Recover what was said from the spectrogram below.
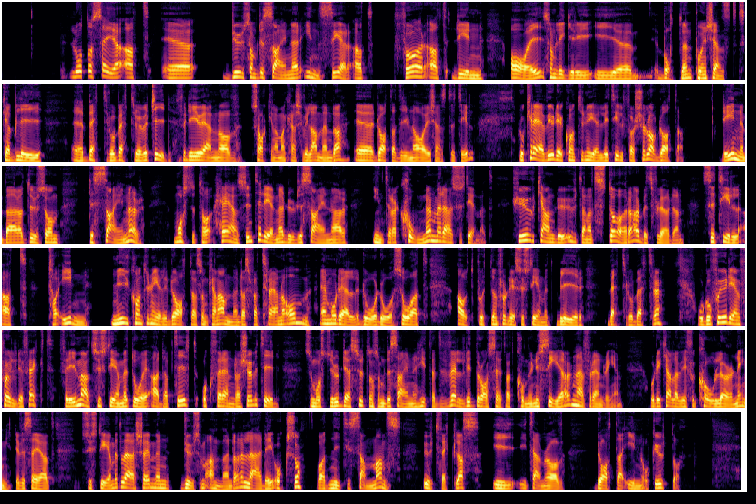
låt oss säga att eh, du som designer inser att för att din AI som ligger i, i eh, botten på en tjänst ska bli eh, bättre och bättre över tid, för det är ju en av sakerna man kanske vill använda eh, datadrivna AI-tjänster till, då kräver ju det kontinuerlig tillförsel av data. Det innebär att du som designer måste ta hänsyn till det när du designar interaktionen med det här systemet. Hur kan du utan att störa arbetsflöden se till att ta in ny kontinuerlig data som kan användas för att träna om en modell då och då så att outputen från det systemet blir bättre och bättre. Och då får ju det en följdeffekt. För i och med att systemet då är adaptivt och förändras över tid så måste du dessutom som designer hitta ett väldigt bra sätt att kommunicera den här förändringen. Och det kallar vi för co-learning, det vill säga att systemet lär sig men du som användare lär dig också och att ni tillsammans utvecklas i, i termer av data in och ut. Då.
